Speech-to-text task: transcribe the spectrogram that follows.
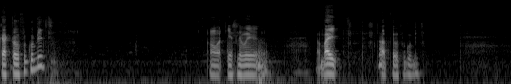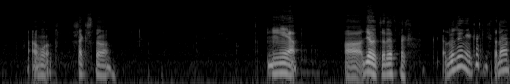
как-то усугубить, вот, если вы боитесь ситуацию усугубить, вот, так что не а, делайте резких движений каких-то, да,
